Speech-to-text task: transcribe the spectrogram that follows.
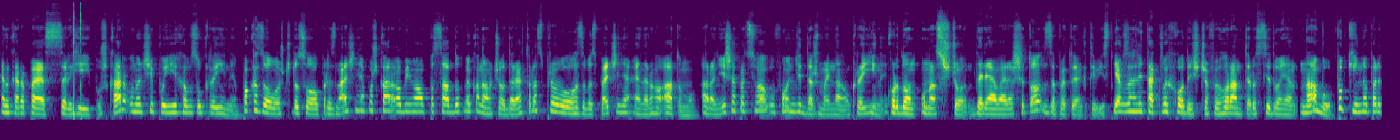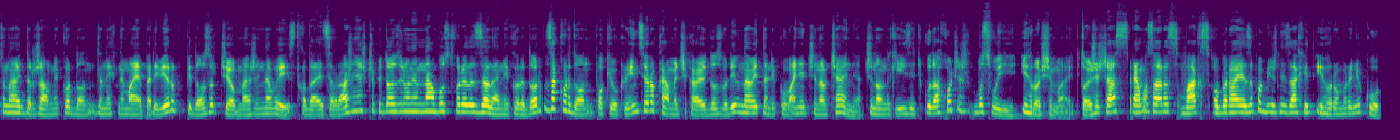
НКРПС Сергій Пушкар уночі поїхав з України. Показово, що до свого призначення Пушкар обіймав посаду виконавчого директора з правового забезпечення енергоатому, а раніше працював у фонді Держмайна України. Кордон у нас що, дереве решето? запитує активіст. Як взагалі так виходить, що фігуранти розслідування НАБУ спокійно перетинають державний кордон? Для них немає перевірок, підозр чи обмежень на виїзд. Складається враження, що підозрюваним НАБУ створили зелений коридор за кордон, поки українці роками чекають дозволів навіть на лікування чи навчання. Чиновники їздять куди хочеш, бо свої і гроші мають. В той же час прямо зараз ВАКС обирає запобіжний захід Ігору Миронюку,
